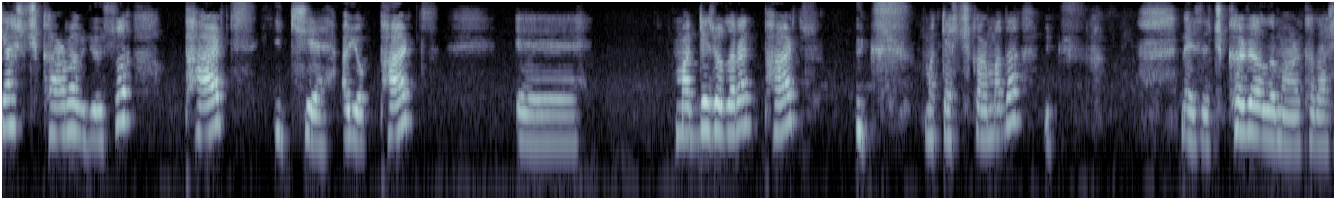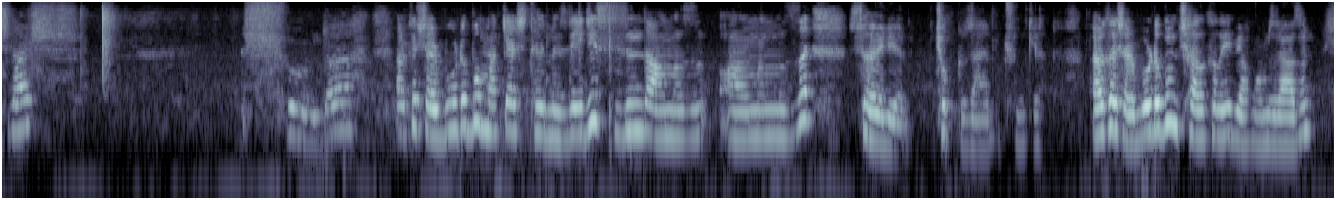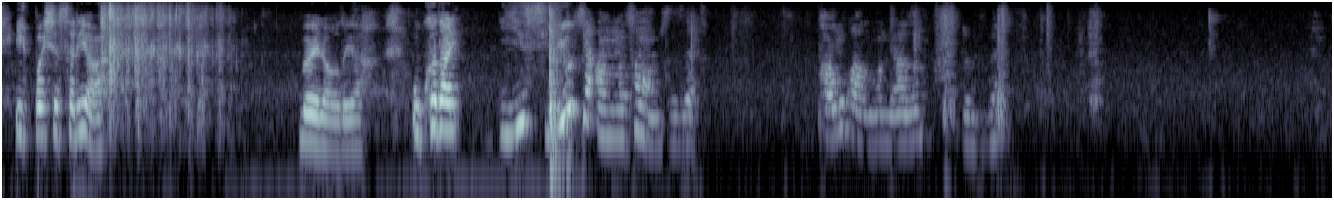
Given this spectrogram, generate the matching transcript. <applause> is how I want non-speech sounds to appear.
makyaj çıkarma videosu part 2. Ay yok part eee makyaj olarak part 3. Makyaj çıkarmada 3. Neyse çıkaralım arkadaşlar. Şurada. Arkadaşlar burada bu makyaj temizleyici sizin de almanızı, almanızı söylüyorum. Çok güzel bu çünkü. Arkadaşlar burada bunu çalkalayıp yapmamız lazım. İlk başta sarıyor. Böyle oluyor. O kadar iyi siliyor ki anlatamam size. Pamuk almam lazım.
